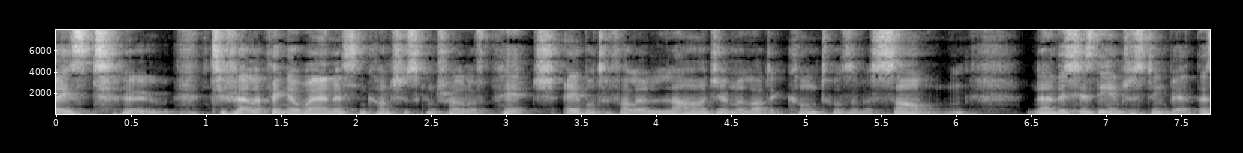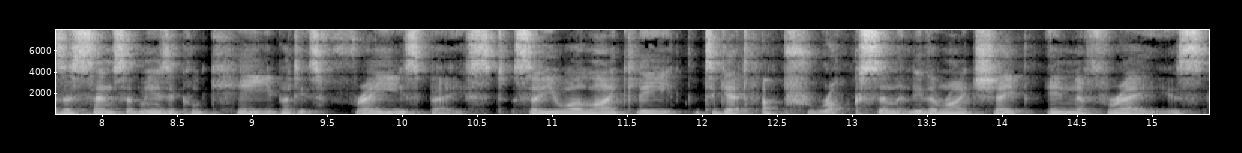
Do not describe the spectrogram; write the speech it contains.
Phase two, developing awareness and conscious control of pitch, able to follow larger melodic contours of a song. Now, this is the interesting bit. There's a sense of musical key, but it's phrase based. So you are likely to get approximately the right shape in a phrase,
